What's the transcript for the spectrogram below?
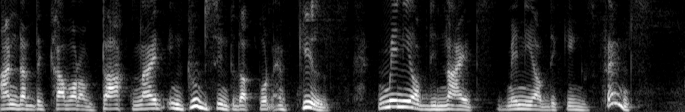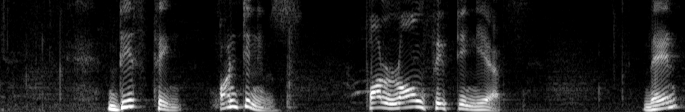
under the cover of dark night, intrudes into the court and kills many of the knights, many of the king's friends this thing continues for long 15 years. Then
